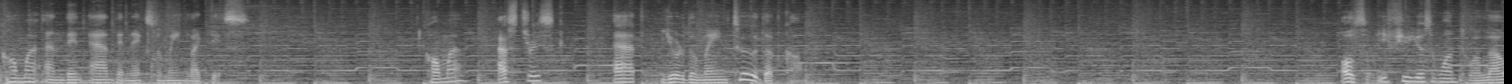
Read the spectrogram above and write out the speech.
comma and then add the next domain like this. Comma asterisk at yourdomain2.com. Also, if you just want to allow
